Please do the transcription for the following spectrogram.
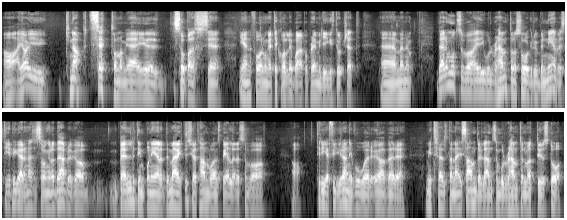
Ja, jag är ju knappt sett honom. Jag är ju så pass eh, enformig att jag kollar bara på Premier League i stort sett. Eh, men eh, däremot så var jag i Wolverhampton och såg Ruben Neves tidigare den här säsongen och där blev jag väldigt imponerad. Det märktes ju att han var en spelare som var ja, tre, fyra nivåer över mittfältarna i Sunderland som Wolverhampton mötte just då.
